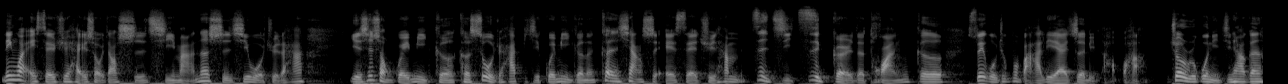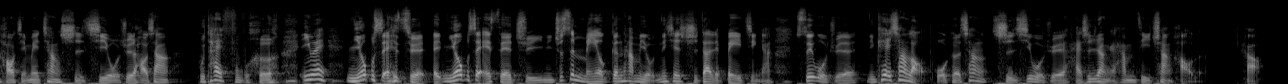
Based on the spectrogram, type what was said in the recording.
另外 S H 还有一首叫《十七》嘛，那《十七》我觉得它也是首闺蜜歌，可是我觉得它比起闺蜜歌呢，更像是 S H 他们自己自个儿的团歌，所以我就不把它列在这里了，好不好？就如果你今天要跟好姐妹唱十七，我觉得好像不太符合，因为你又不是 S，你又不是 S.H.E，你就是没有跟他们有那些时代的背景啊，所以我觉得你可以唱老婆，可唱十七，我觉得还是让给他们自己唱好了。好，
